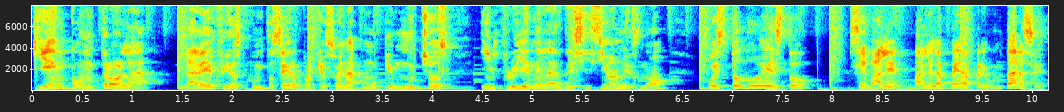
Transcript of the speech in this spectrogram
¿quién controla la DeFi 2.0? Porque suena como que muchos influyen en las decisiones, ¿no? Pues todo esto se vale, vale la pena preguntarse.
